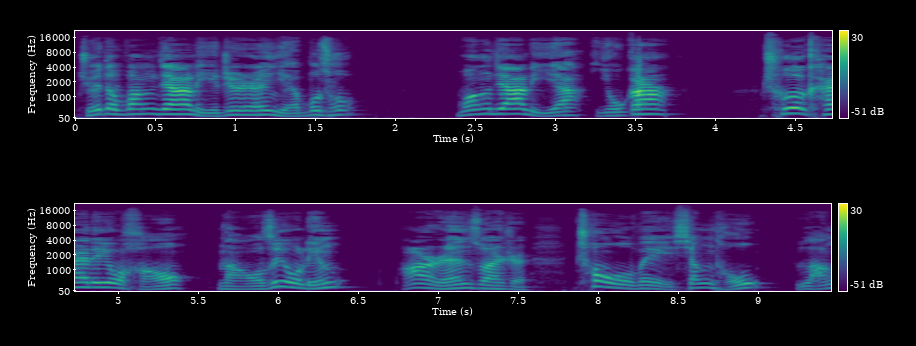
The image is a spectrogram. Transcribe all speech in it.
觉得汪家里这人也不错。汪家里呀有刚，车开的又好，脑子又灵，二人算是臭味相投，狼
